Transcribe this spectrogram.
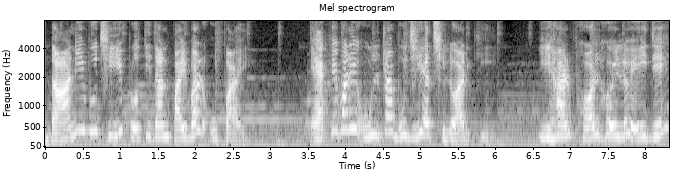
দানই বুঝি প্রতিদান পাইবার উপায়। একেবারে উল্টা বুঝিয়াছিল আর কি। ইহার ফল হইল এই যে,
